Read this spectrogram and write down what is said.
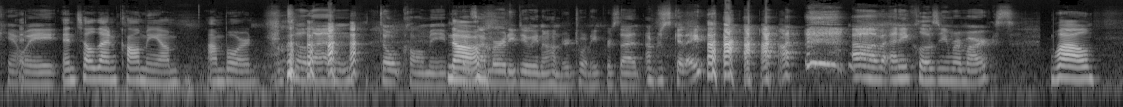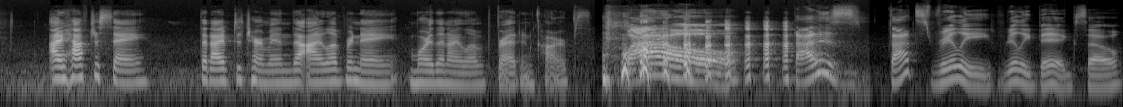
can't wait. until then, call me. I'm, I'm bored. Until then, don't call me because No. I'm already doing 120%. I'm just kidding. um, any closing remarks? Well, I have to say that I've determined that I love Renee more than I love bread and carbs. Wow. that is that's really really big. So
